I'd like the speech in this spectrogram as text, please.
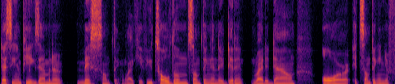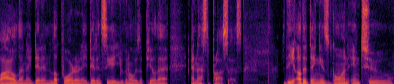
that C&P examiner missed something. Like if you told them something and they didn't write it down, or it's something in your file and they didn't look for it or they didn't see it, you can always appeal that. And that's the process. The other thing is going into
